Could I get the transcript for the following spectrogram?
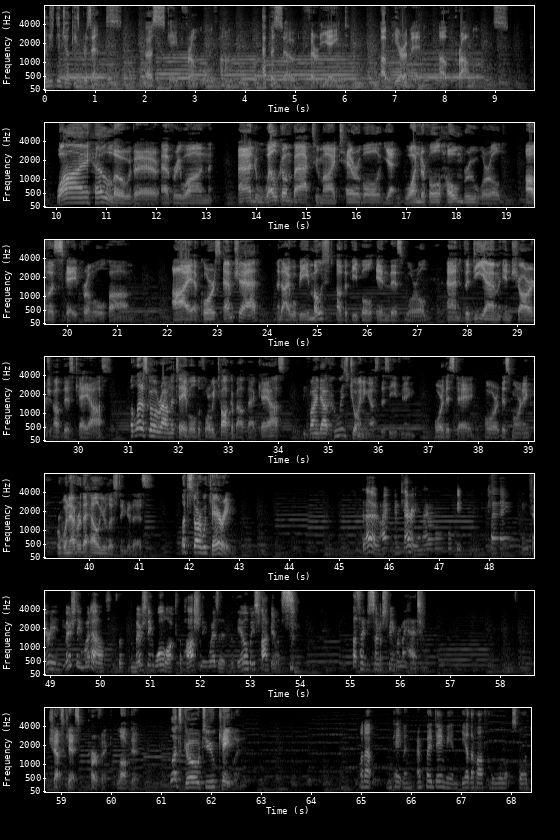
Dungeons and Junkiez presents Escape from Ulfaum, Episode 38 A Pyramid of Problems. Why, hello there, everyone, and welcome back to my terrible yet wonderful homebrew world of Escape from Ulfaum. I, of course, am Chad, and I will be most of the people in this world and the DM in charge of this chaos. But let us go around the table before we talk about that chaos and find out who is joining us this evening, or this day, or this morning, or whenever the hell you're listening to this. Let's start with Kerry. Hello, I'm Kerry, and I will be playing very mostly Wood Elf, the mostly Warlock, the partially Wizard, but the always fabulous. That sounded so much smoother in my head. Chef's kiss. Perfect. Loved it. Let's go to Caitlin. What up? I'm Caitlin. I play Damien, the other half of the Warlock squad,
